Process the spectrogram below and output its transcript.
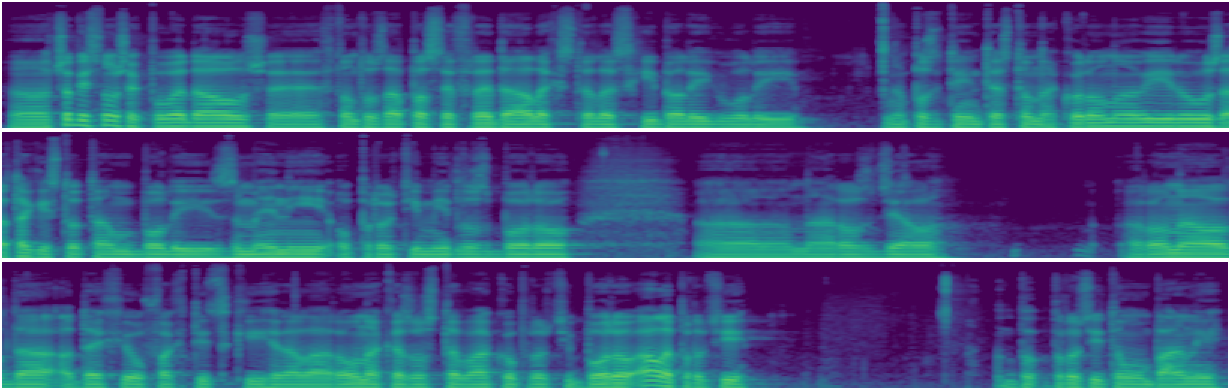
Čo by som však povedal, že v tomto zápase Fred a Alex Teles chýbali kvôli pozitívnym testom na koronavírus a takisto tam boli zmeny oproti Middlesbrough na rozdiel Ronalda a Decheu fakticky hrala rovnaká zostava ako proti Boro, ale proti, b- proti tomu Burnley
